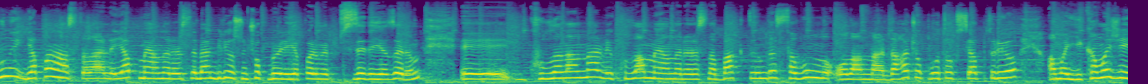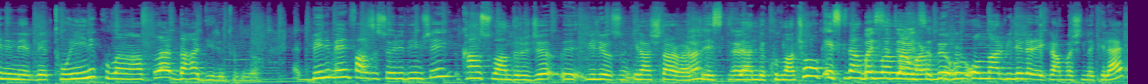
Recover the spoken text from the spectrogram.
Bunu yapan hastalarla yapmayanlar arasında ben biliyorsun çok böyle yaparım hep size de yazarım. Ee, kullananlar ve kullanmayanlar arasında baktığımda sabunlu olanlar daha çok botoks yaptırıyor ama yıkama jelini ve toniğini kullanan hastalar daha diri duruyor. Benim en fazla söylediğim şey kan sulandırıcı e, biliyorsun ilaçlar var Ha, eskiden de kullan. Çok eskiden Basit, kullanılan evet, var ve satılıyor. onlar bilirler ekran başındakiler.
